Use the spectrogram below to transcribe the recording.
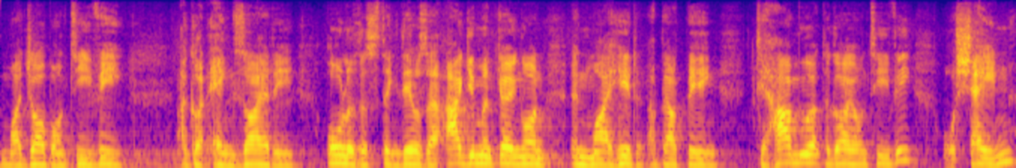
my job on TV. I got anxiety, all of this thing. There was an argument going on in my head about being Te Hamua, the guy on TV, or Shane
